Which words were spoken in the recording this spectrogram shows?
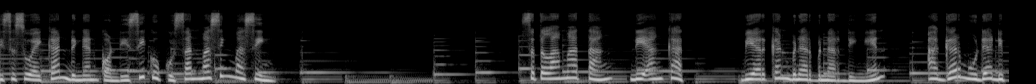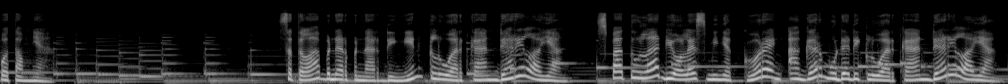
disesuaikan dengan kondisi kukusan masing-masing. Setelah matang, diangkat. Biarkan benar-benar dingin agar mudah dipotongnya. Setelah benar-benar dingin, keluarkan dari loyang. Spatula dioles minyak goreng agar mudah dikeluarkan dari loyang.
